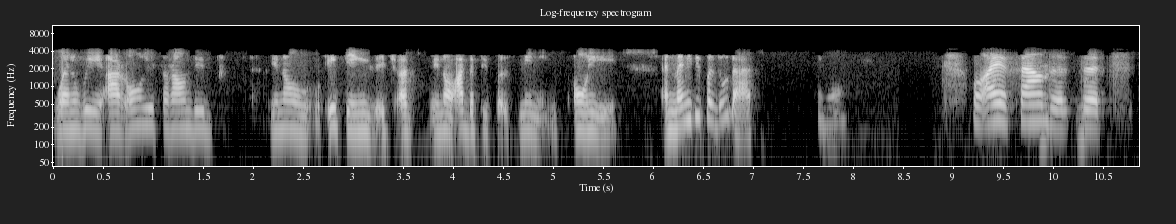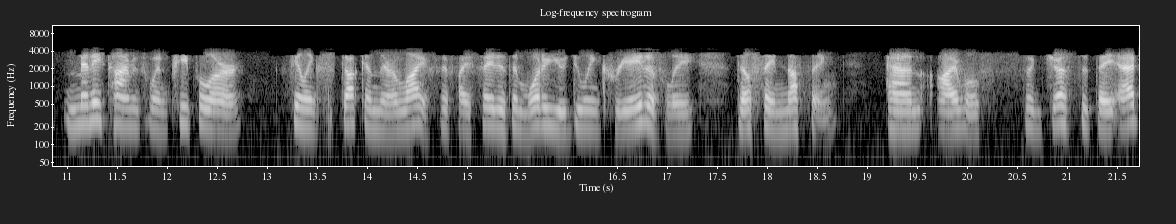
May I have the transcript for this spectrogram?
when we are only surrounded, you know, eating each, you know, other people's meanings only, and many people do that, you know. Well, I have found that that many times when people are feeling stuck in their life, if I say to them, What are you doing creatively? they'll say nothing. And I will suggest that they add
